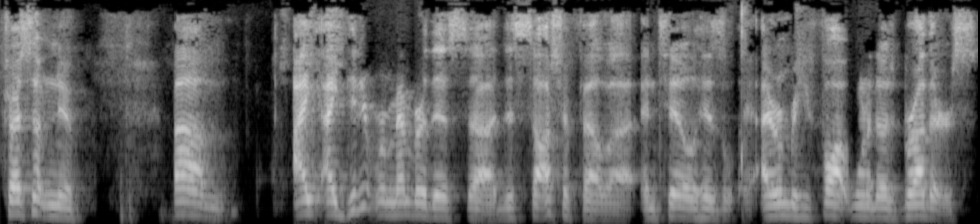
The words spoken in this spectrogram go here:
Try something new. Um, I I didn't remember this uh, this Sasha fella until his. I remember he fought one of those brothers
